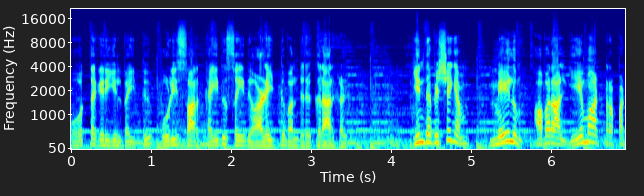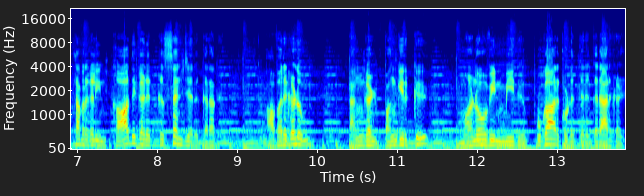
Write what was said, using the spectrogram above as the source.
கோத்தகிரியில் வைத்து போலீசார் கைது செய்து அழைத்து வந்திருக்கிறார்கள். இந்த விஷயம் மேலும் அவரால் ஏமாற்றப்பட்டவர்களின் காதுகளுக்கு சென்றிருக்கிறது. அவர்களும் தங்கள் பங்கிற்கு மனோவின் மீது புகார் கொடுத்திருக்கிறார்கள்.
